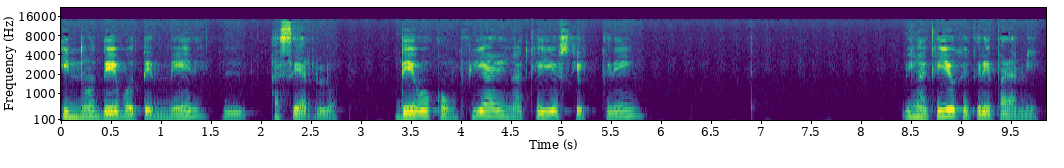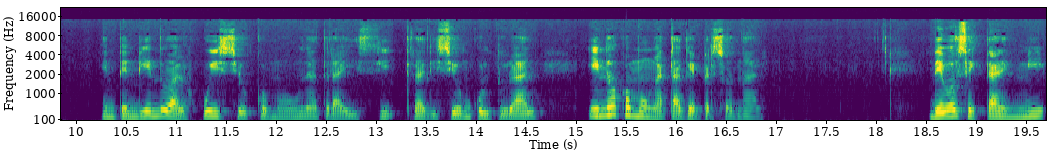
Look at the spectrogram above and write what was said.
y no debo temer hacerlo. Debo confiar en aquellos que creen, en aquello que cree para mí, entendiendo al juicio como una tradición cultural y no como un ataque personal. Debo aceptar en mí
